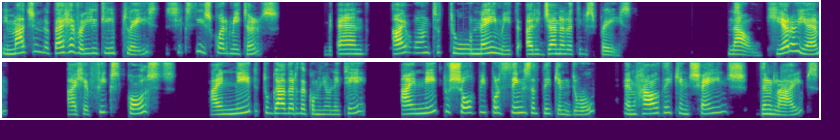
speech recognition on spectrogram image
Imagine that I have a little place, 60 square meters, and I want to name it a regenerative space. Now, here I am. I have fixed costs. I need to gather the community. I need to show people things that they can do and how they can change their lives.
